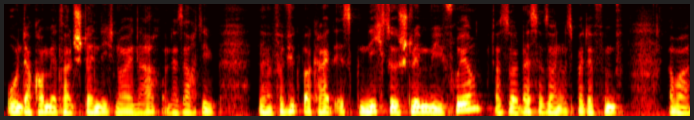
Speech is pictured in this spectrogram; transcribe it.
und da kommen jetzt halt ständig neue nach und er sagt, die äh, Verfügbarkeit ist nicht so schlimm wie früher, das soll besser sein als bei der 5, aber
